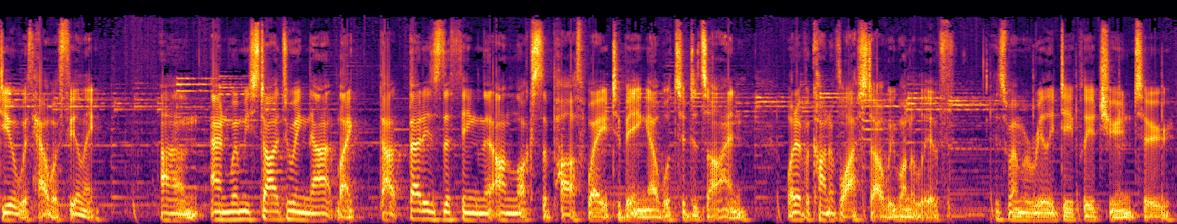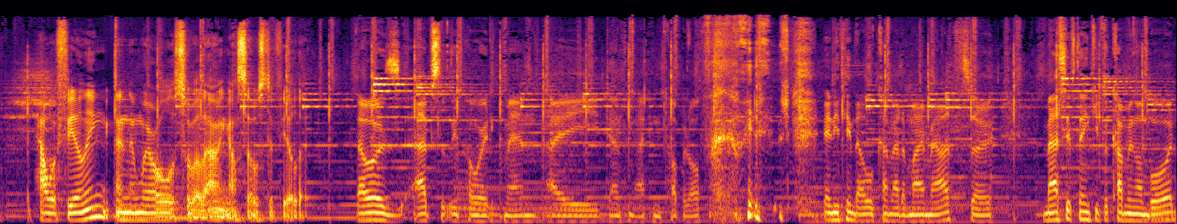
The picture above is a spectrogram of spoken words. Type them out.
deal with how we're feeling. Um, and when we start doing that, like that, that is the thing that unlocks the pathway to being able to design whatever kind of lifestyle we want to live. Is when we're really deeply attuned to how we're feeling, and then we're also allowing ourselves to feel it. That was absolutely poetic, man. I don't think I can top it off anything that will come out of my mouth. So massive thank you for coming on board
